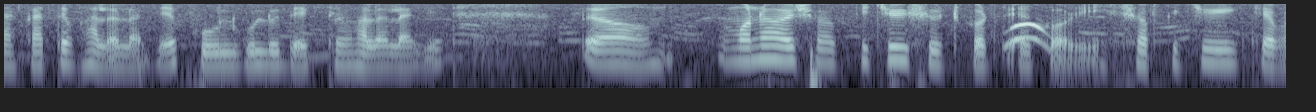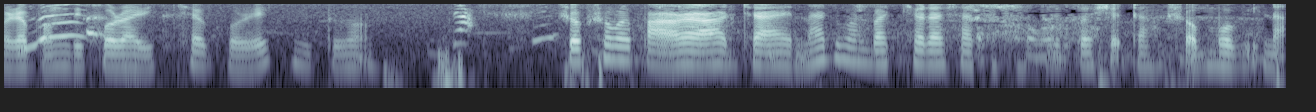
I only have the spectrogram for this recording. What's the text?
তাকাতে ভালো লাগে, ফুলগুলো দেখতে ভালো লাগে। তো মনে হয় সব কিছুই শ্যুট করতে করি। সব কিছুই ক্যামেরা বন্দি করার ইচ্ছা করে, কিন্তু সবসময় পারা যায় না। যেমন বাচ্চারা সাথে থাকলে তো সেটা সম্ভবই না।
